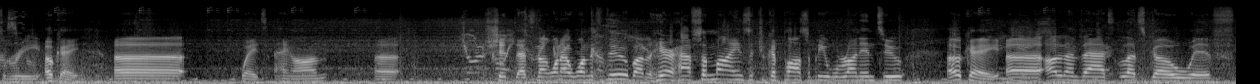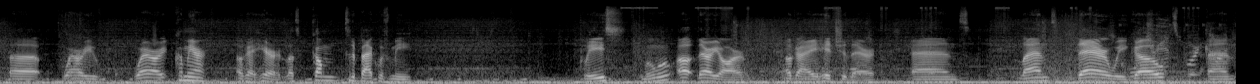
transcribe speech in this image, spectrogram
three. Okay. Uh, wait, hang on. Uh, shit, that's not what I wanted to do, but here, have some mines that you could possibly run into. Okay, uh, other than that, let's go with... Uh, where are you? Where are you? Come here. Okay, here, let's come to the back with me. Please? Moo Oh, there you are. Okay, I hit you there. And land. There we go. And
